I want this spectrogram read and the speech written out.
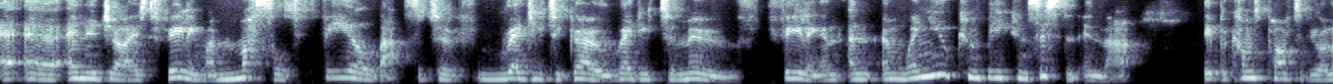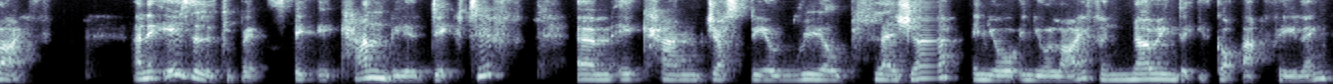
energized feeling. My muscles feel that sort of ready to go ready to move feeling. And and and when you can be consistent in that it becomes part of your life. And it is a little bit it, it can be addictive. Um, it can just be a real pleasure in your in your life and knowing that you've got that feeling.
